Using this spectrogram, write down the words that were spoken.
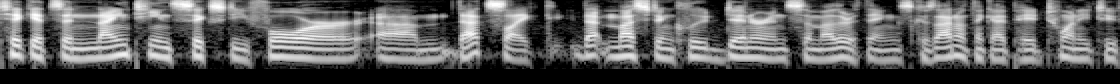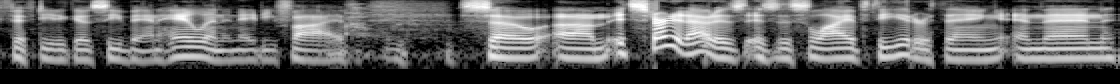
tickets in 1964. Um, that's like that must include dinner and some other things because I don't think I paid twenty two fifty to go see Van Halen in '85. So um, it started out as as this live theater thing, and then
